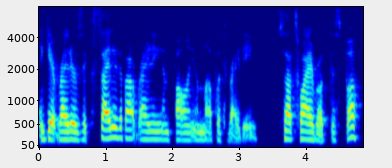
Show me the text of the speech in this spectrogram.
and get writers excited about writing and falling in love with writing? So that's why I wrote this book.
